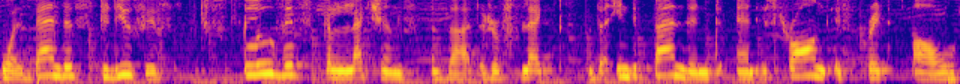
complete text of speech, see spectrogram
While Bendis produces exclusive collections that reflect the independent and strong spirit of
